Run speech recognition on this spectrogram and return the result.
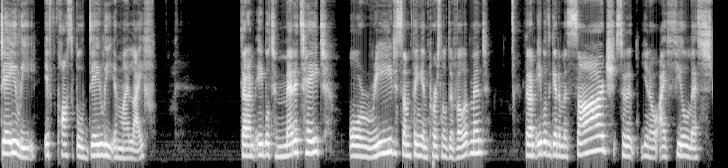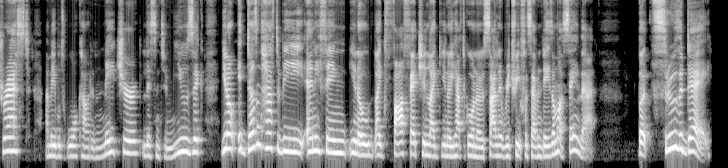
daily, if possible, daily in my life, that I'm able to meditate or read something in personal development, that I'm able to get a massage so that, you know, I feel less stressed. I'm able to walk out in nature, listen to music. You know, it doesn't have to be anything, you know, like far fetching, like, you know, you have to go on a silent retreat for seven days. I'm not saying that. But through the day,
